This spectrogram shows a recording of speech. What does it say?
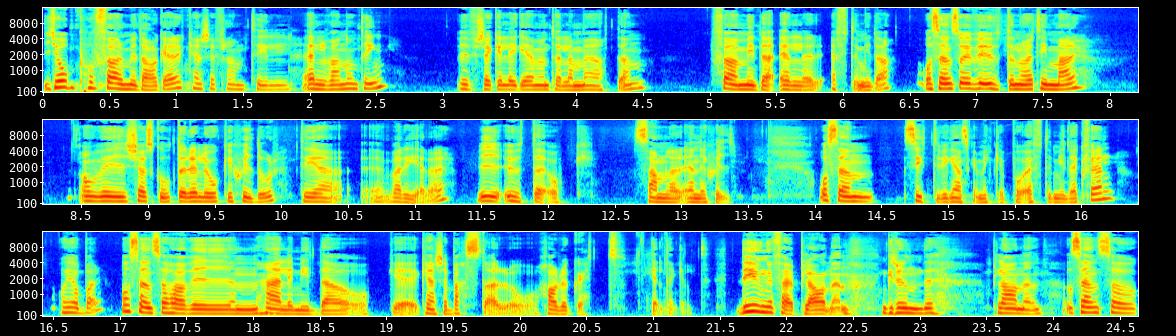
jobb på förmiddagar, kanske fram till 11 någonting. Vi försöker lägga eventuella möten, förmiddag eller eftermiddag. Och sen så är vi ute några timmar. Om vi kör skoter eller åker skidor, det eh, varierar. Vi är ute och samlar energi. Och sen sitter vi ganska mycket på eftermiddag kväll och jobbar. Och sen så har vi en härlig middag och eh, kanske bastar och har det gött helt enkelt. Det är ungefär planen, grundplanen. Och sen så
